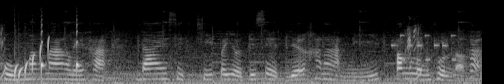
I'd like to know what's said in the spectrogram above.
คุ้มมาก ๆ เลยค่ะ ได้สิทธิประโยชน์พิเศษเยอะขนาดนี้ต้องลงทุนแล้วค่ะ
